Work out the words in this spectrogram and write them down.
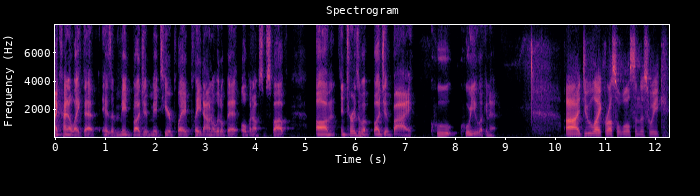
I kind of like that as a mid-budget, mid-tier play, play down a little bit, open up some stuff. Um, in terms of a budget buy, who who are you looking at? Uh, I do like Russell Wilson this week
